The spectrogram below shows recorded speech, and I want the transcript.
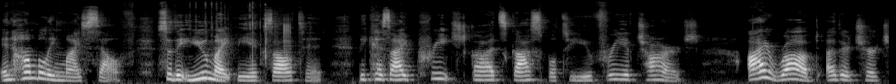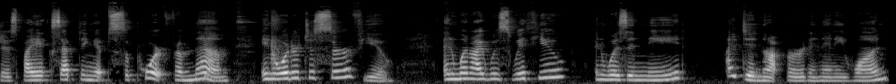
in humbling myself so that you might be exalted, because I preached God's gospel to you free of charge? I robbed other churches by accepting support from them in order to serve you. And when I was with you and was in need, I did not burden anyone,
